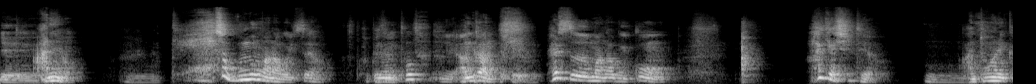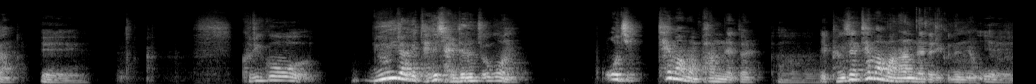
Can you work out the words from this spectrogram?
예. 안 해요. 계속 운동만 하고 있어요. 그래서 통 예, 안 간, 예. 헬스만 하고 있고 하기가 싫대요. 음, 안 통하니까. 예. 그리고 유일하게 되게 잘 되는 쪽은 오직 테마만 파는 애들. 아, 예, 평생 테마만 하는 애들이 있거든요. 예.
